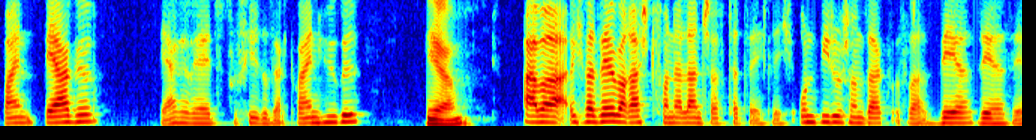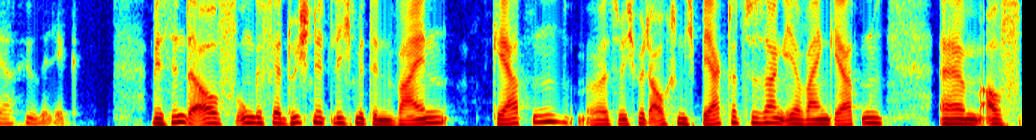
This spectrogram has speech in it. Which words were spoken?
Weinberge. Berge wäre jetzt zu viel gesagt, Weinhügel. Ja. Aber ich war sehr überrascht von der Landschaft tatsächlich. Und wie du schon sagst, es war sehr, sehr, sehr hügelig. Wir sind auf ungefähr durchschnittlich mit den Weingärten, also ich würde auch nicht Berg dazu sagen, eher Weingärten, ähm, auf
